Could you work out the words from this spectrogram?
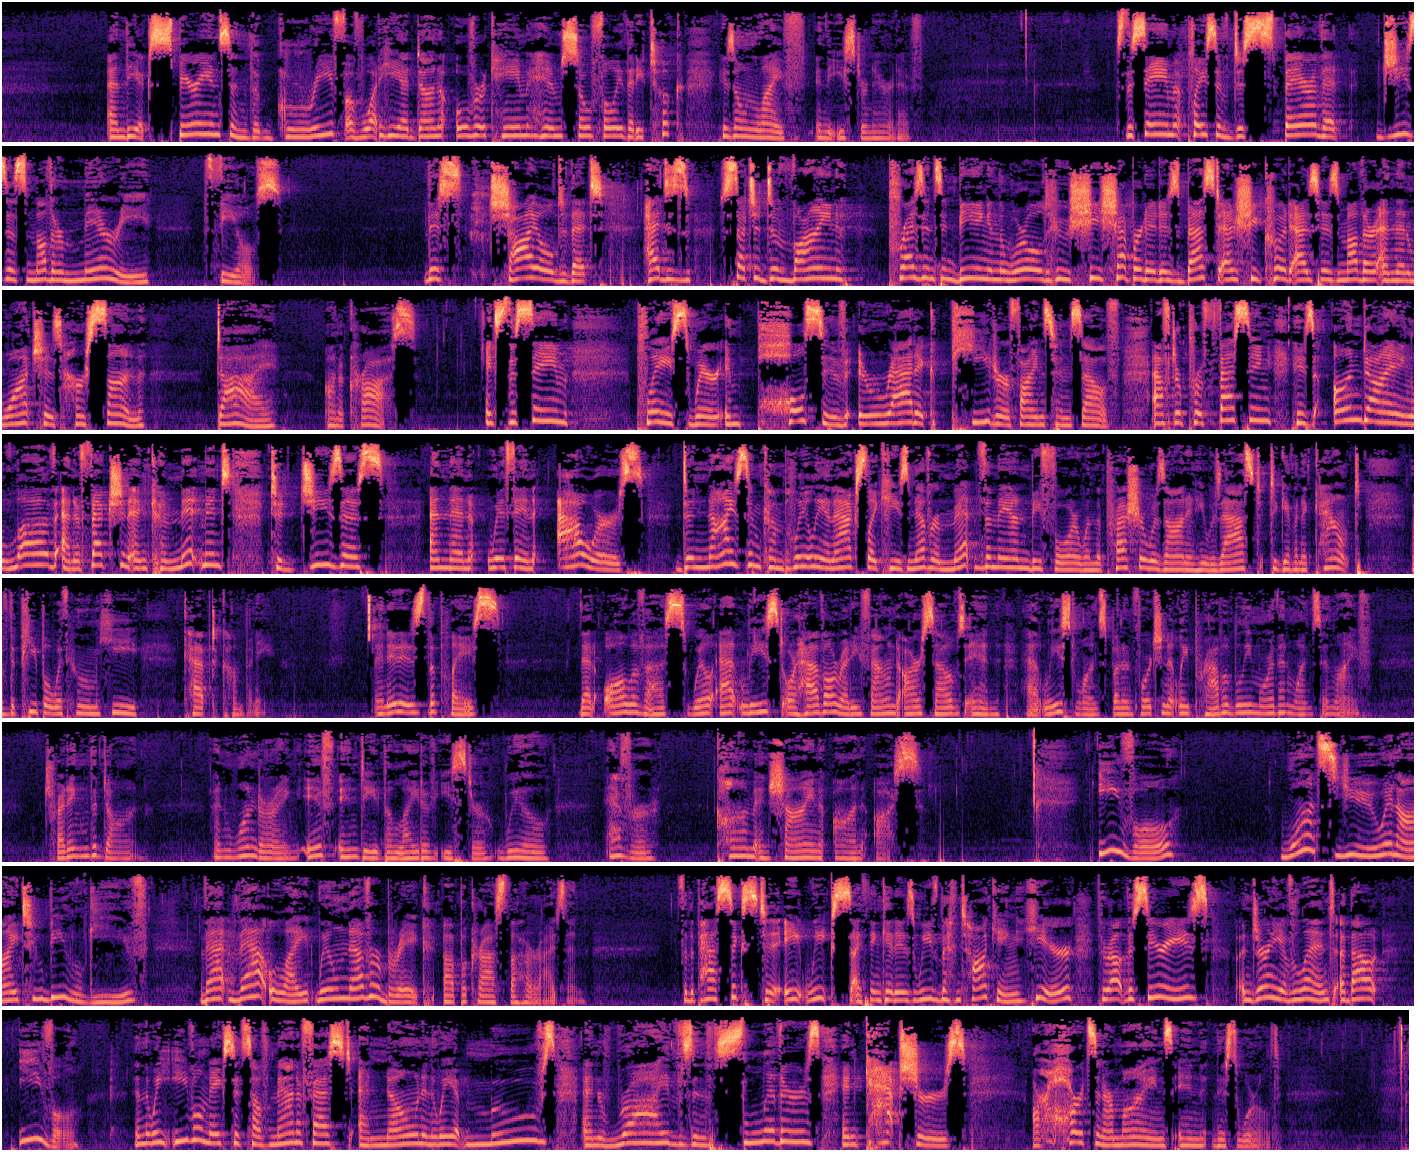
And the experience and the grief of what he had done overcame him so fully that he took his own life in the Easter narrative. It's the same place of despair that Jesus' mother Mary feels. This child that had such a divine presence and being in the world who she shepherded as best as she could as his mother and then watches her son die on a cross. It's the same place where impulsive, erratic Peter finds himself. After professing his undying love and affection and commitment to Jesus, and then within hours, denies him completely and acts like he's never met the man before when the pressure was on and he was asked to give an account of the people with whom he kept company. And it is the place that all of us will at least or have already found ourselves in at least once, but unfortunately, probably more than once in life, treading the dawn and wondering if indeed the light of Easter will ever come and shine on us. Evil wants you and I to believe that that light will never break up across the horizon for the past six to eight weeks, I think it is, we've been talking here throughout the series, Journey of Lent, about evil and the way evil makes itself manifest and known, and the way it moves and writhes and slithers and captures our hearts and our minds in this world.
